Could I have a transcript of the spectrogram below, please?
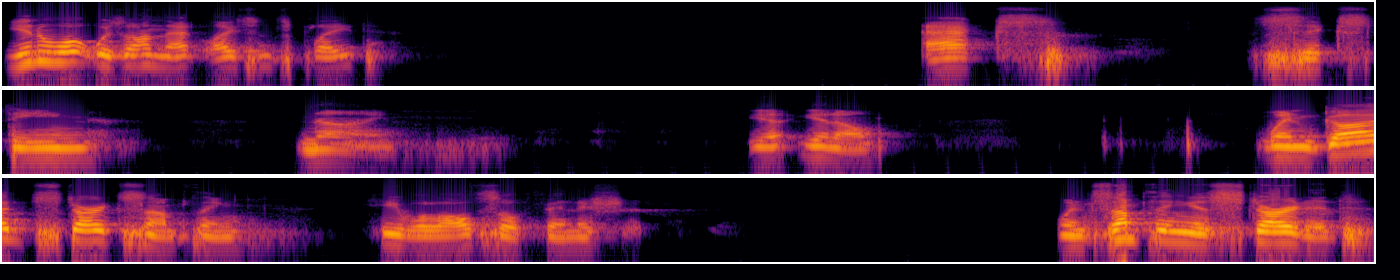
You know what was on that license plate? Acts 16 9. You, you know, when God starts something, he will also finish it. When something is started,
